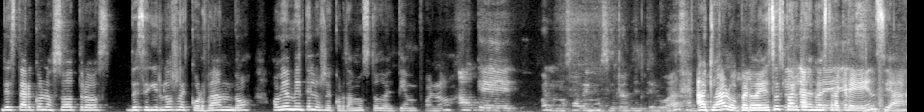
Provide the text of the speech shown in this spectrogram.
de estar con nosotros, de seguirlos recordando. Obviamente los recordamos todo el tiempo, ¿no? Aunque bueno, no sabemos si realmente lo hacen. Ah, claro, pero eso es parte de nuestra creencia.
